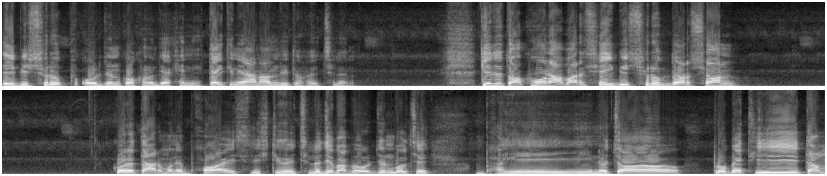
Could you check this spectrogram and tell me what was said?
এই বিশ্বরূপ অর্জুন কখনো দেখেনি, তাই তিনি আনন্দিত হয়েছিলেন। কিন্তু তখন আবার সেই বিশ্বরূপ দর্শন করে তার মনে ভয় সৃষ্টি হয়েছিল। যেভাবে অর্জুন বলছে, ভয়ে চ প্রব্যথিতম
